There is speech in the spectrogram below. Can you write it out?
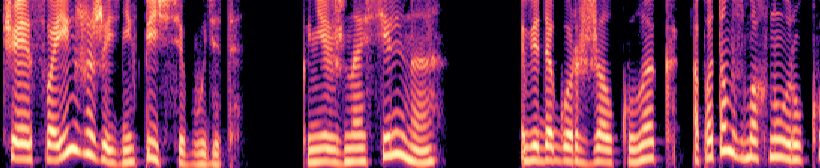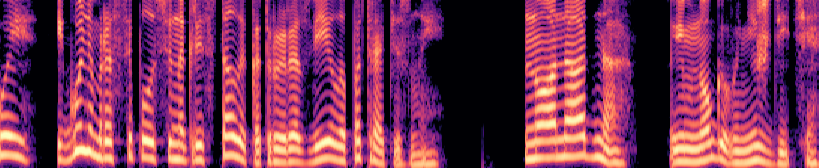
чая своих же жизнях печься будет». Княжна сильна. Видогор сжал кулак, а потом взмахнул рукой, и голем рассыпался на кристаллы, которые развеяла по трапезной. Но она одна, и многого не ждите.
